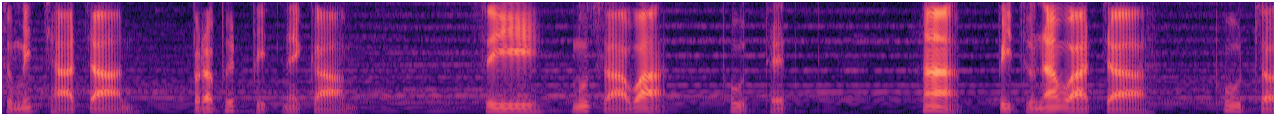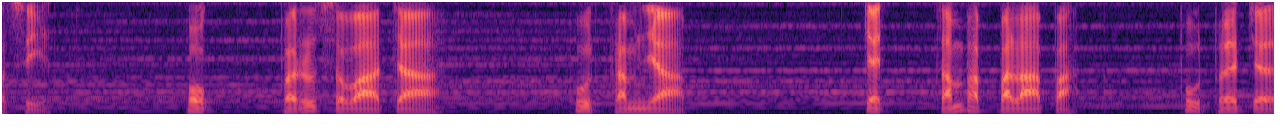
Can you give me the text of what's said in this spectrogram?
สุมิชฉาจารประพฤติผิดในกาม 4. มุสาวาทพูดเท็จ 5. ปิตุนวาจา พูดส่อเสียด 6. ปรุสวาจา พูดคำหยาบ 7. สัมผัสปลาปะ พูดเพ้อเจ้อ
